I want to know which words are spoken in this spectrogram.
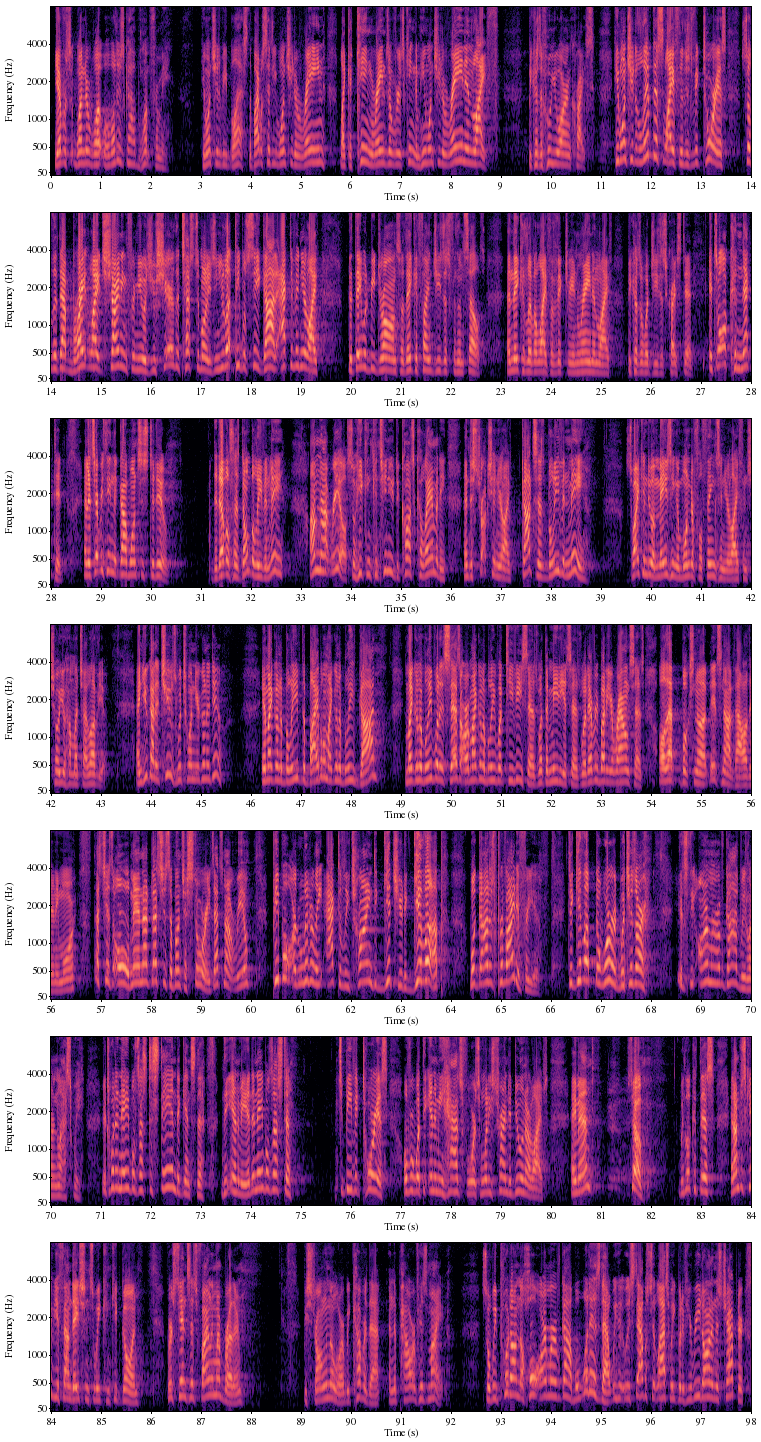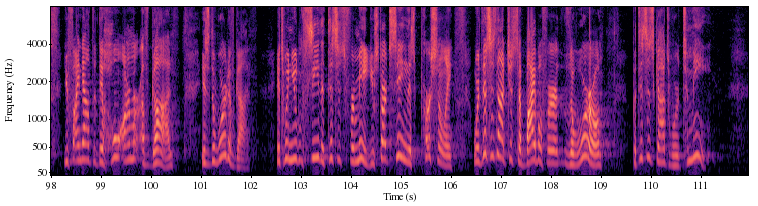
You ever wonder, what, well, what does God want for me? He wants you to be blessed. The Bible says He wants you to reign like a king reigns over His kingdom. He wants you to reign in life because of who you are in Christ. He wants you to live this life that is victorious so that that bright light shining from you as you share the testimonies and you let people see God active in your life, that they would be drawn so they could find Jesus for themselves and they could live a life of victory and reign in life because of what Jesus Christ did. It's all connected. And it's everything that God wants us to do. The devil says, Don't believe in me. I'm not real. So he can continue to cause calamity and destruction in your life. God says, Believe in me so I can do amazing and wonderful things in your life and show you how much I love you. And you got to choose which one you're going to do. Am I going to believe the Bible? Am I going to believe God? Am I going to believe what it says, or am I going to believe what TV says, what the media says, what everybody around says? Oh, that book's not, it's not valid anymore. That's just old, man. That, that's just a bunch of stories. That's not real. People are literally actively trying to get you to give up what God has provided for you, to give up the word, which is our, it's the armor of God we learned last week. It's what enables us to stand against the, the enemy. It enables us to, to be victorious over what the enemy has for us and what he's trying to do in our lives. Amen? So, we look at this, and I'm just giving you a foundation so we can keep going. Verse 10 says, Finally, my brethren, be strong in the Lord. We covered that, and the power of his might. So we put on the whole armor of God. Well, what is that? We, we established it last week, but if you read on in this chapter, you find out that the whole armor of God is the Word of God. It's when you see that this is for me, you start seeing this personally where this is not just a Bible for the world, but this is God's word to me.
